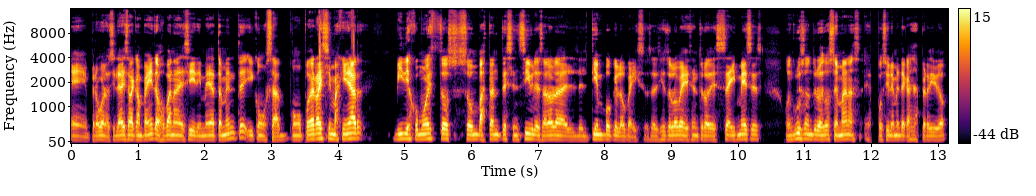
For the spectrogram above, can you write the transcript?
Eh, pero bueno, si le dais a la campanita os van a decir inmediatamente y como, como podréis imaginar, vídeos como estos son bastante sensibles a la hora del, tiempo que lo veis. O sea, si esto lo veis dentro de seis meses o incluso dentro de dos semanas, es posiblemente que hayas perdido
